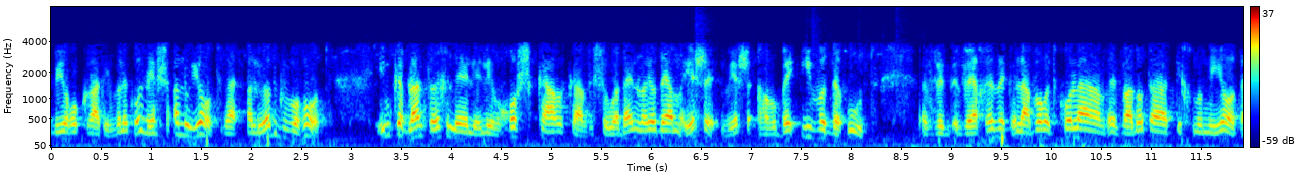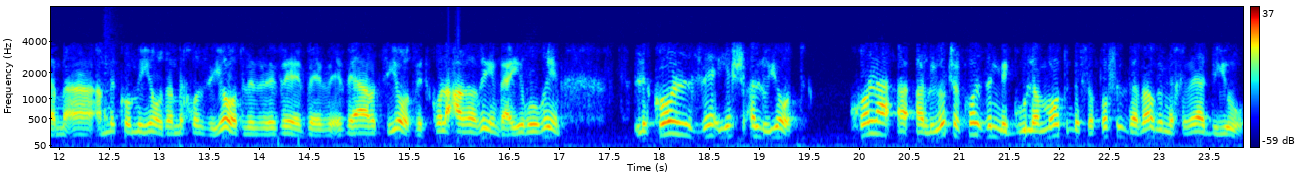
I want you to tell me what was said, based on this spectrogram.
ביורוקרטיים, ולכל זה יש עלויות, ועלויות גבוהות. אם קבלן צריך לרכוש קרקע, ושהוא עדיין לא יודע, יש, ויש הרבה אי-ודאות, ואחרי זה לעבור את כל הוועדות התכנוניות, המקומיות, המחוזיות והארציות, ואת כל העררים והערעורים. לכל זה יש עלויות. כל העלויות של כל זה מגולמות בסופו של דבר במחירי הדיור.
